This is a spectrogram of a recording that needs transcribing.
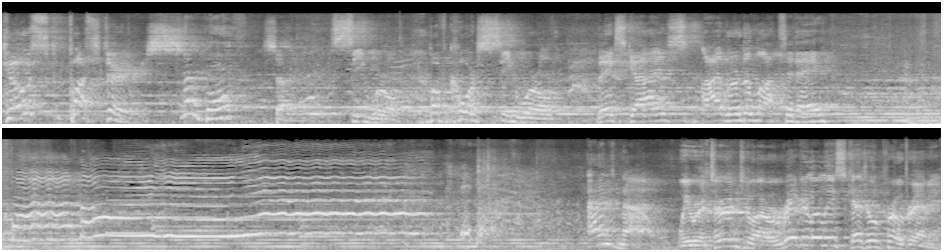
Ghostbusters! No, Beth. sorry, SeaWorld. Of course, SeaWorld. Thanks, guys. I learned a lot today. We return to our regularly scheduled programming.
